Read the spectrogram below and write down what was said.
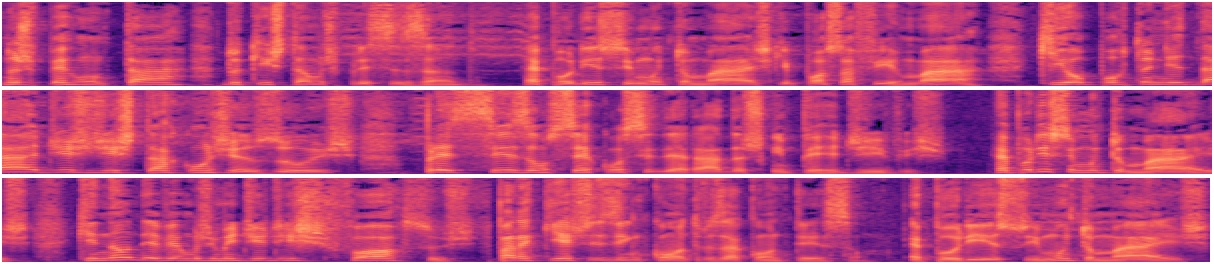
nos perguntar do que estamos precisando. É por isso e muito mais que posso afirmar que oportunidades de estar com Jesus precisam ser consideradas imperdíveis. É por isso e muito mais que não devemos medir esforços para que estes encontros aconteçam. É por isso e muito mais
